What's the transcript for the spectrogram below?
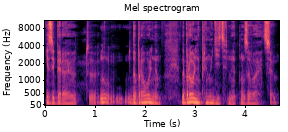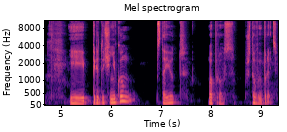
и забирают, э, ну, добровольно, добровольно-принудительно это называется. И перед учеником встает вопрос, что выбрать.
